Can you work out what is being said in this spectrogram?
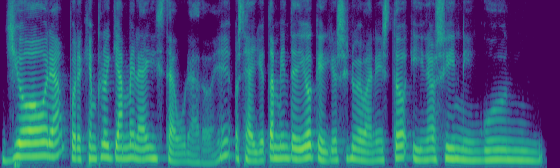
yo ahora, por ejemplo, ya me la he instaurado, ¿eh? O sea, yo también te digo que yo soy nueva en esto y no soy ningún,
